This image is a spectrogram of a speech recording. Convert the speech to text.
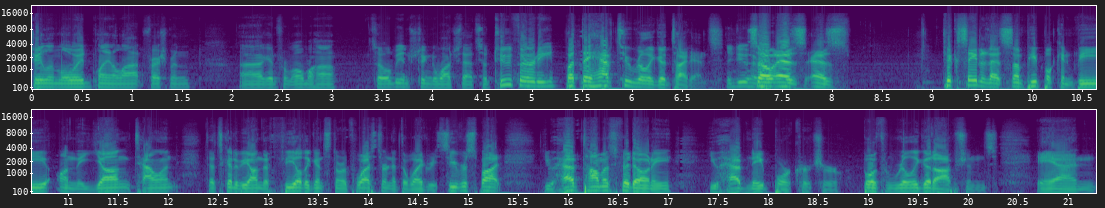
Jaylen Lloyd playing a lot, freshman, uh, again from Omaha. So it'll be interesting to watch that. So two thirty. But they have two really good tight ends. They do have- So as as fixated as some people can be on the young talent that's going to be on the field against Northwestern at the wide receiver spot, you have Thomas Fidone, you have Nate Boerkircher, both really good options, and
